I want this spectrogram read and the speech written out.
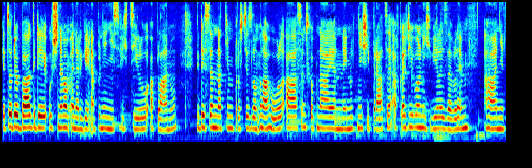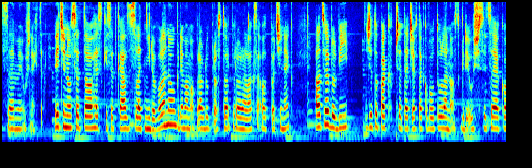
Je to doba, kdy už nemám energii na plnění svých cílů a plánů, kdy jsem nad tím prostě zlomila hůl a jsem schopná jen nejnutnější práce a v každý volný chvíli zevlim a nic se mi už nechce. Většinou se to hezky setká s letní dovolenou, kde mám opravdu prostor pro relax a odpočinek, ale co je blbý, že to pak přeteče v takovou tu lenost, kdy už sice jako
